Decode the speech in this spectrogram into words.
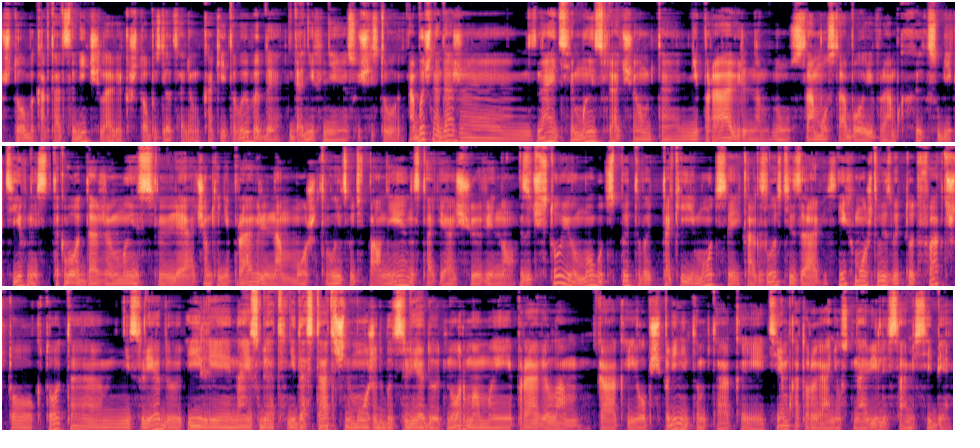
чтобы как-то оценить человека, чтобы сделать о нем какие-то выводы, для них не существует. Обычно даже, знаете, мысль о чем-то неправильном, ну, само собой, в рамках их субъективности, так вот, даже мысль о чем-то неправильном может вызвать вполне настоящую вину. Зачастую могут испытывать такие эмоции, как злость и зависть. Их может вызвать тот факт, что кто-то не следует или, на их взгляд, недостаточно, может быть, следует нормам и правилам, как и общепринятым, так и тем, которые они установили сами себе.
